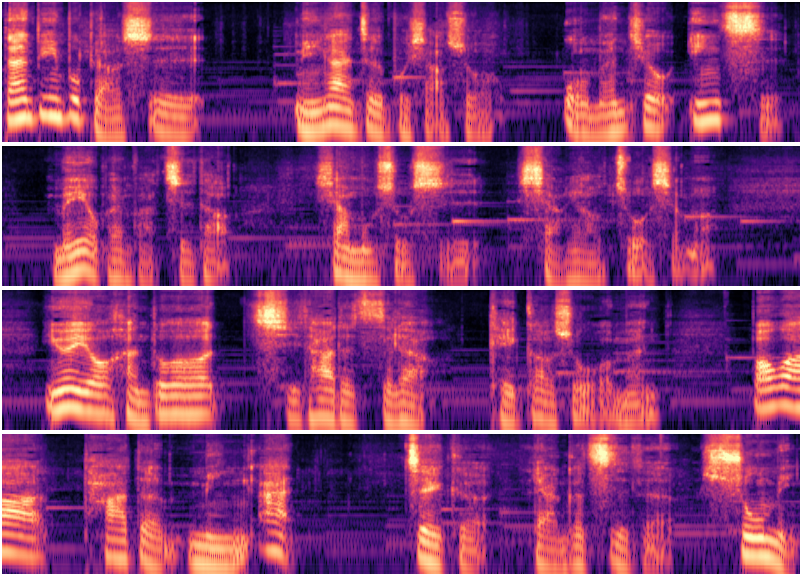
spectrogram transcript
但并不表示《明暗》这部小说，我们就因此没有办法知道夏目漱石想要做什么，因为有很多其他的资料可以告诉我们，包括他的《明暗》这个两个字的书名，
